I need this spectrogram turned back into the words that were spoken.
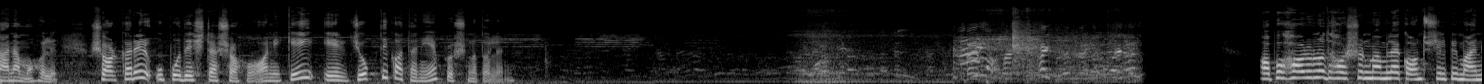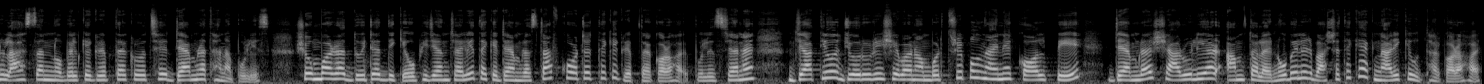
নানা মহলে। সরকারের উপদেষ্টা সহ অনেকেই এর যৌক্তিকতা নিয়ে প্রশ্ন তোলেন। অপহরণ ও ধর্ষণ মামলায় কণ্ঠশিল্পী মাইনুল আহসান নোবেলকে গ্রেপ্তার করেছে ড্যামরা থানা পুলিশ। সোমবার রাত দুইটার দিকে অভিযান চালিয়ে তাকে ড্যামরা স্টাফ কোয়ার্টার থেকে গ্রেপ্তার করা হয়। পুলিশ জানায়, জাতীয় জরুরি সেবা নম্বর ট্রিপল নাইনে কল পেয়ে ড্যামরার শারুলিয়ার আমতলায় নোবেলের বাসা থেকে এক নারীকে উদ্ধার করা হয়।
